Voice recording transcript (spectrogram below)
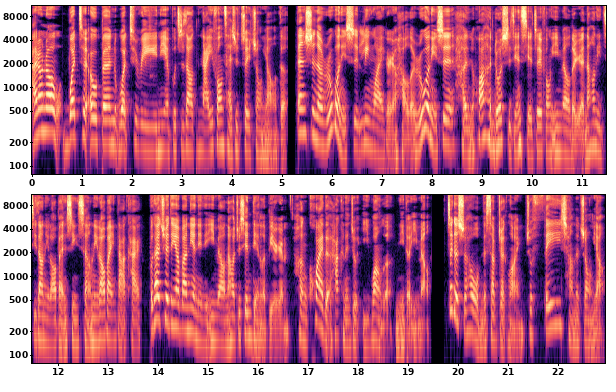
I don't know what to open, what to read，你也不知道哪一封才是最重要的。但是呢，如果你是另外一个人好了，如果你是很花很多时间写这封 email 的人，然后你寄到你老板信箱，你老板一打开，不太确定要不要念你的 email，然后就先点了别人，很快的他可能就遗忘了你的 email。这个时候，我们的 subject line 就非常的重要。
